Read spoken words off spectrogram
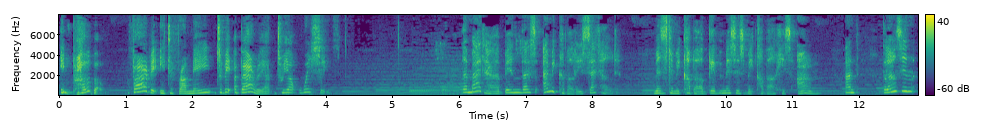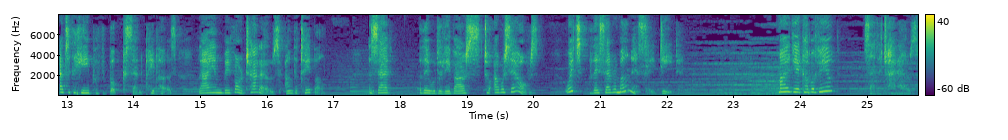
improbable, far be it from me to be a barrier to your wishes. The matter being thus amicably settled, Mr. Micawber gave Mrs. Micawber his arm, and glancing at the heap of books and papers lying before Traddles on the table, said they would leave us to ourselves, which they ceremoniously did. My dear Copperfield, said Traddles,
